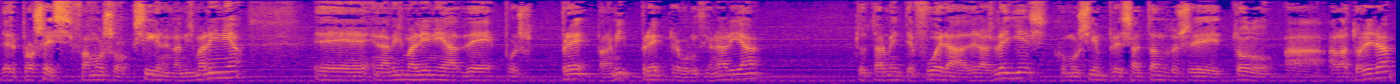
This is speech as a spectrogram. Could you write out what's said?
del proceso famoso siguen en la misma línea, eh, en la misma línea de, pues, pre, para mí, pre-revolucionaria, totalmente fuera de las leyes, como siempre saltándose todo a, la torera,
